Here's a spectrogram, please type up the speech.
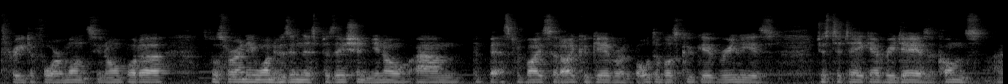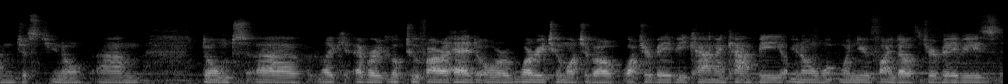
three to four months. You know, but uh, I suppose for anyone who's in this position, you know, um, the best advice that I could give or both of us could give really is just to take every day as it comes and just you know um don't uh, like ever look too far ahead or worry too much about what your baby can and can't be. You know, when you find out that your baby's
